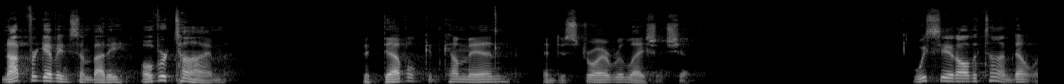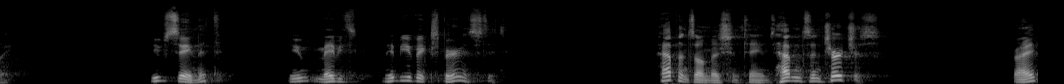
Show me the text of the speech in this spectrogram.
not forgiving somebody, over time, the devil can come in and destroy a relationship. We see it all the time, don't we? You've seen it. You maybe maybe you've experienced it. Happens on mission teams, happens in churches. Right?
